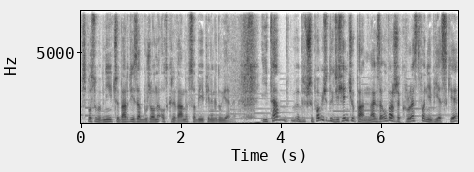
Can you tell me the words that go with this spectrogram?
w sposób mniej czy bardziej zaburzony odkrywamy w sobie i pielęgnujemy. I ta przypowieść o tych dziesięciu pannach, zauważ, że Królestwo Niebieskie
